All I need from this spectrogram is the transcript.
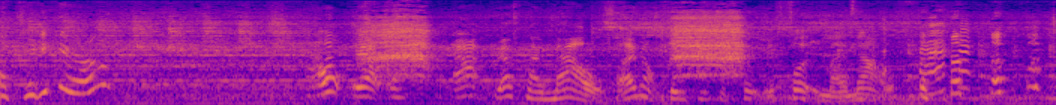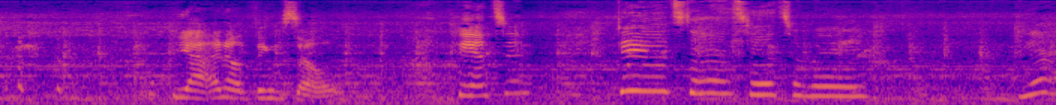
Oh, pretty girl. Oh, yeah, ah, that's my mouth. I don't think you should put your foot in my mouth. yeah, I don't think so. Dancing? Dance, dance, dance away. Yeah.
